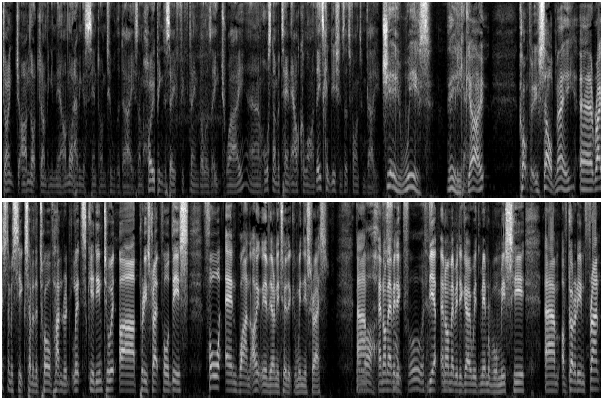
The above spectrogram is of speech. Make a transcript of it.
don't. I'm not jumping in now. I'm not having a cent on till the day. So I'm hoping to save fifteen dollars each way. Um, horse number ten, Alkaline. These conditions, let's find some value. Gee whiz. There you Okay. go. Confident you sold me. Uh, race number six over the 1200. Let's get into it. Uh, pretty straightforward this. Four and one. I think they're the only two that can win this race. Um, Oh, and I'm happy to straightforward. Yep, and I'm happy to go with memorable miss here. Um, I've got it in front.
